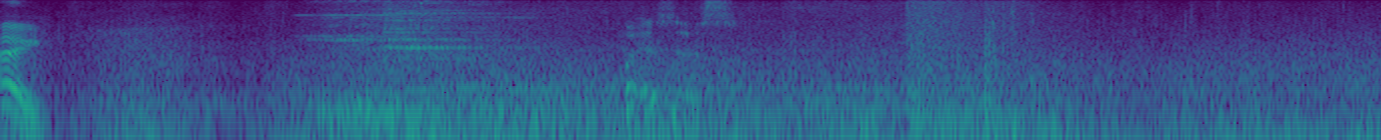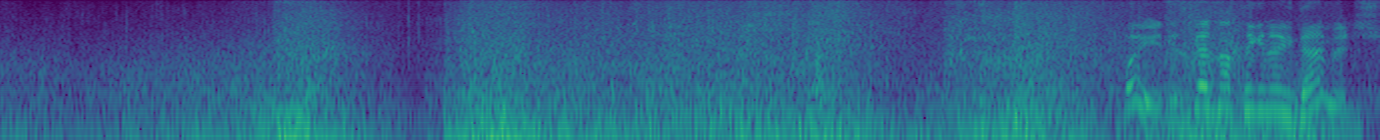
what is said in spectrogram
Hey! What is this? Wait, this guy's not taking any damage.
